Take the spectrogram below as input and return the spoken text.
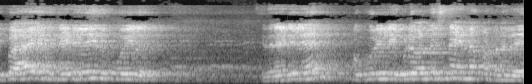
இப்ப இது நெடில இது குறில் இது நெடில இப்ப குறில் இப்படி வந்துச்சுன்னா என்ன பண்றது?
